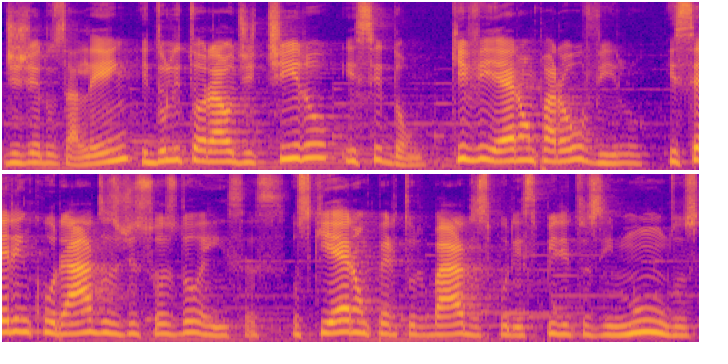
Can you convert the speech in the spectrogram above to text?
de Jerusalém e do litoral de Tiro e Sidom, que vieram para ouvi-lo e serem curados de suas doenças. Os que eram perturbados por espíritos imundos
